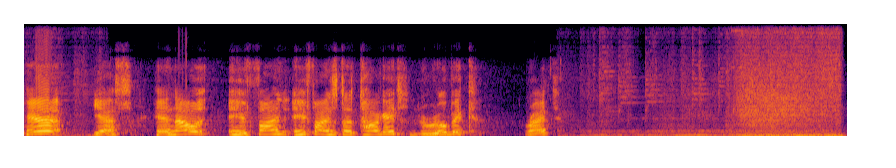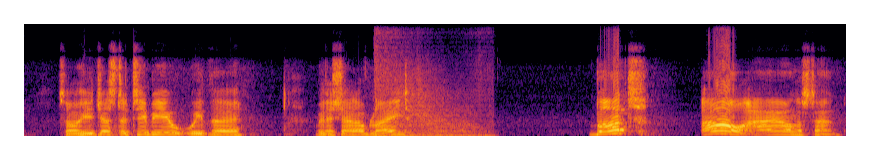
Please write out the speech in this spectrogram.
Here, yes. Here now he find he finds the target, Rubik, right? So he just a TP with the with a Shadow Blade. But oh, I understand.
